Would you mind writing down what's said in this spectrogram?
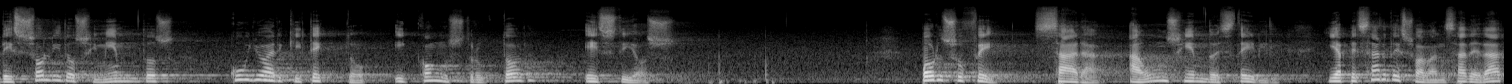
de sólidos cimientos cuyo arquitecto y constructor es Dios. Por su fe, Sara, aún siendo estéril y a pesar de su avanzada edad,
